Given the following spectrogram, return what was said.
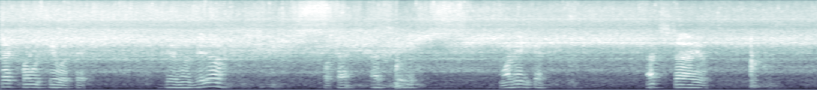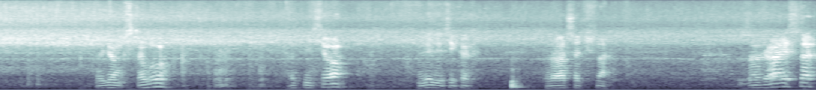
Так получилось. Теперь мы берем, пока остыли, маленько отставим. Пойдем к столу, отнесем. Видите, как красочно, зажаристо.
